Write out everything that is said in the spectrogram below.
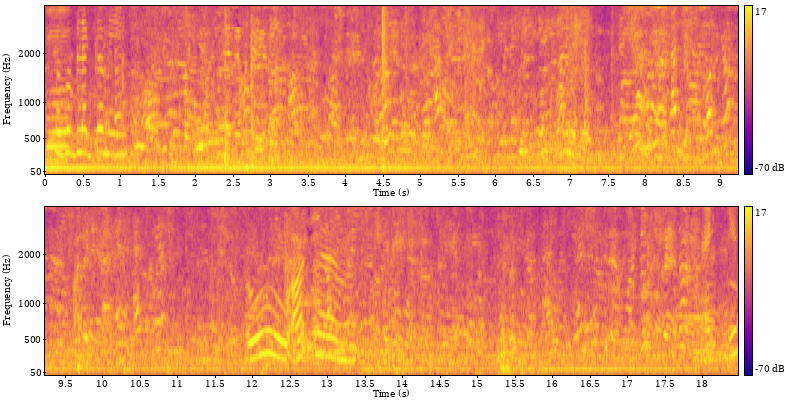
Mag-vlog kami. Thank you. Ooh, awesome. Thank you.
